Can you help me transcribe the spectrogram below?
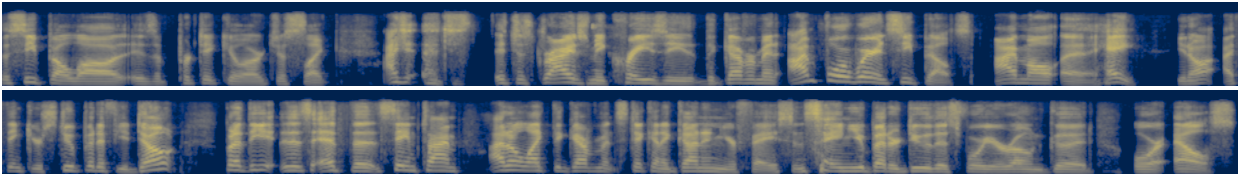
the seatbelt law is a particular, just like I just, it just it just drives me crazy. The government, I'm for wearing seatbelts. I'm all, uh, hey, you know, I think you're stupid if you don't. But at the at the same time, I don't like the government sticking a gun in your face and saying you better do this for your own good or else.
